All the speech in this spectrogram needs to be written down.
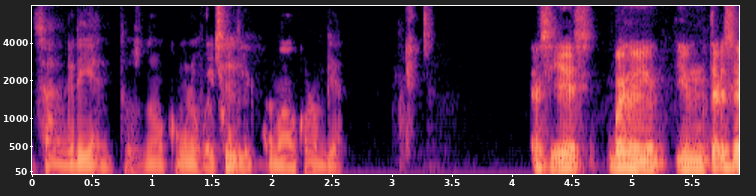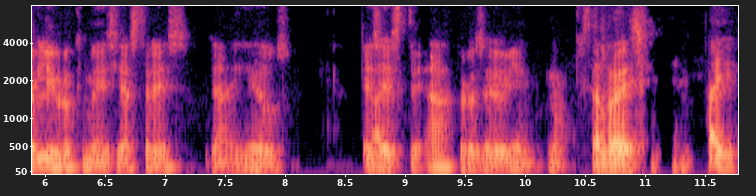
sangrientos, ¿no? Como lo fue el conflicto armado colombiano. Así es. Bueno, y un, y un, tercer libro que me decías tres, ya dije dos, es este. Ah, pero se ve bien. No. Está al revés. Ahí.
